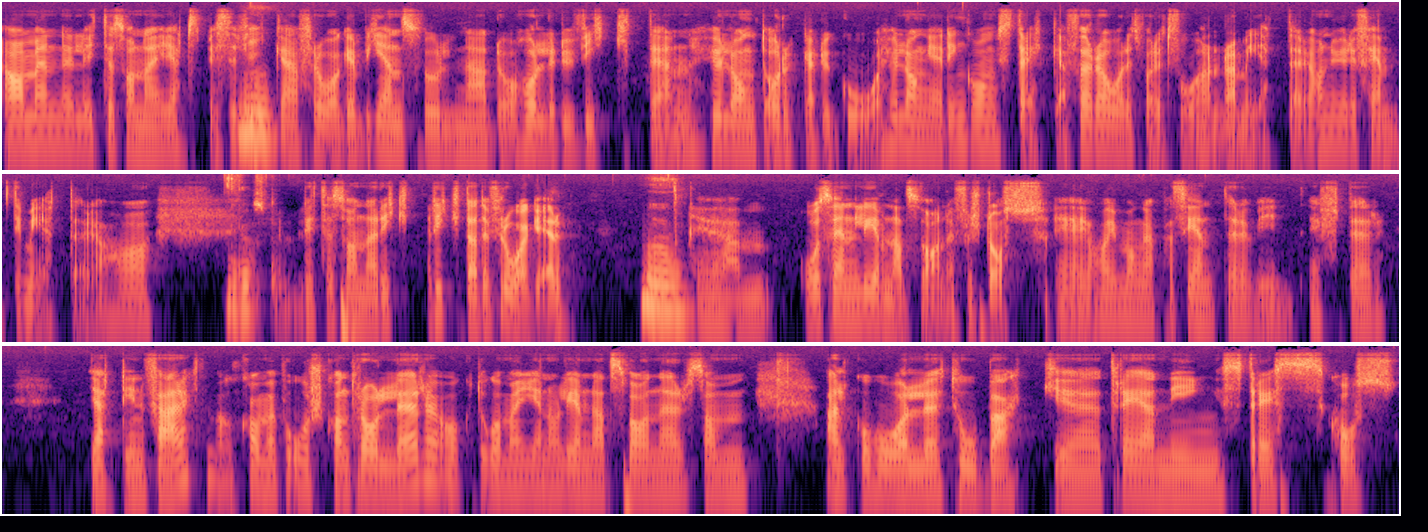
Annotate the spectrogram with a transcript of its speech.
ja, men lite sådana hjärtspecifika mm. frågor. Bensvullnad och håller du vikten? Hur långt orkar du gå? Hur lång är din gångsträcka? Förra året var det 200 meter. Ja, nu är det 50 meter. Jag har lite sådana rikt, riktade frågor. Mm. Och sen levnadsvanor förstås. Eh, jag har ju många patienter vid, efter hjärtinfarkt. Man kommer på årskontroller och då går man igenom levnadsvanor som alkohol, tobak, eh, träning, stress, kost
